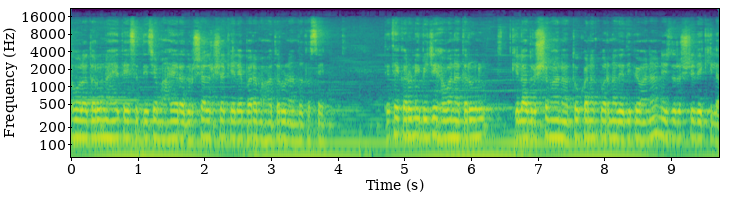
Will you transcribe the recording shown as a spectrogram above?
थोर तरुण आहे ते सिद्धीचे माहेर दृश्यादृश्य केले पर महातरुण आणत असे. तेथे करुणी बीजी हवन तरुण केला दृश्यमान तो कनक वर्ण देदीप्यमान निजदृष्टी देखिला.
